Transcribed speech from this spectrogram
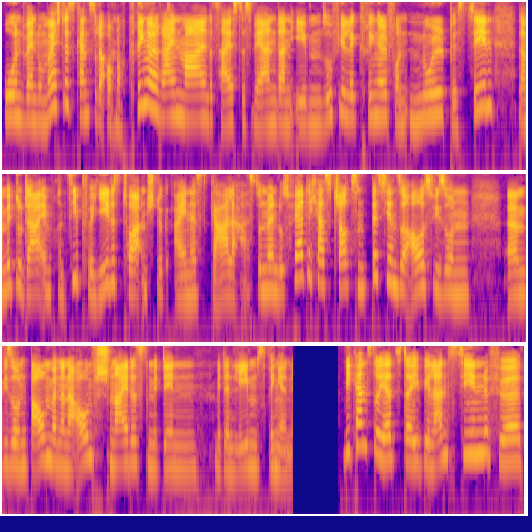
Und wenn du möchtest, kannst du da auch noch Kringel reinmalen. Das heißt, es wären dann eben so viele Kringel von 0 bis 10, damit du da im Prinzip für jedes Tortenstück eine Skala hast. Und wenn du es fertig hast, schaut es ein bisschen so aus wie so ein ähm, wie so ein Baum, wenn du da aufschneidest mit den, mit den Lebensringen. Wie kannst du jetzt die Bilanz ziehen für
